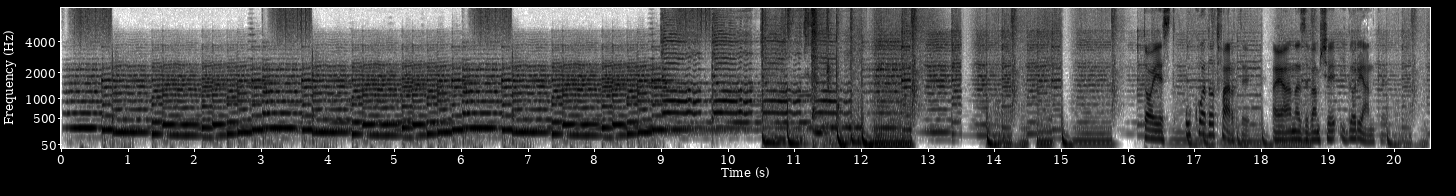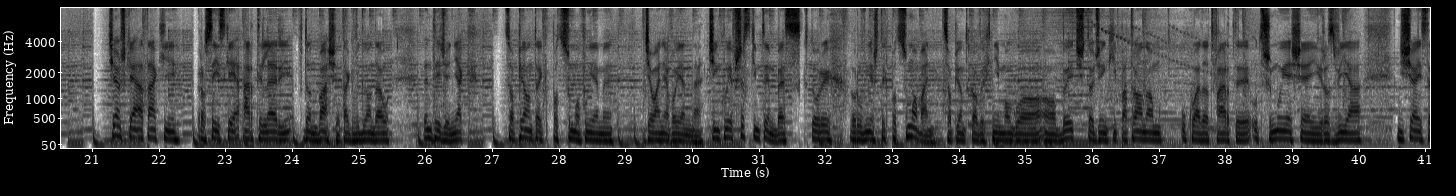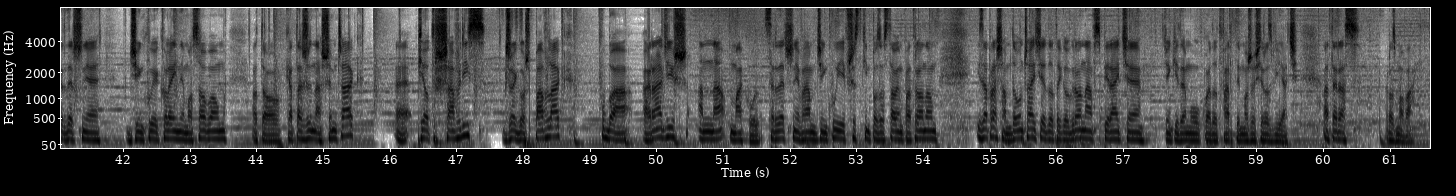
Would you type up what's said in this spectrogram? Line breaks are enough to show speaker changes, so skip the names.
To jest Układ Otwarty, a ja nazywam się Igor Jankę. Ciężkie ataki rosyjskiej artylerii w Donbasie. Tak wyglądał ten tydzień. Jak co piątek podsumowujemy działania wojenne. Dziękuję wszystkim tym, bez których również tych podsumowań copiątkowych nie mogło być. To dzięki patronom Układ Otwarty utrzymuje się i rozwija. Dzisiaj serdecznie dziękuję kolejnym osobom. Oto Katarzyna Szymczak, e, Piotr Szawlis, Grzegorz Pawlak, Kuba Radzisz, Anna Makul. Serdecznie Wam dziękuję wszystkim pozostałym patronom i zapraszam, dołączajcie do tego grona, wspierajcie, dzięki temu układ otwarty może się rozwijać. A teraz rozmowa.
